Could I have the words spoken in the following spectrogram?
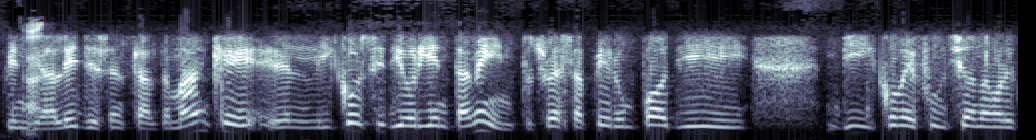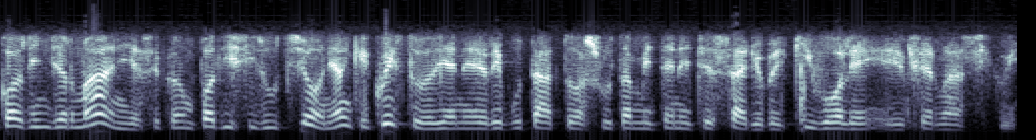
Quindi ah. la legge senz'altro, ma anche eh, i corsi di orientamento, cioè sapere un po' di, di, come funzionano le cose in Germania, sapere un po' di istituzioni, anche questo viene reputato assolutamente necessario per chi vuole eh, fermarsi qui.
